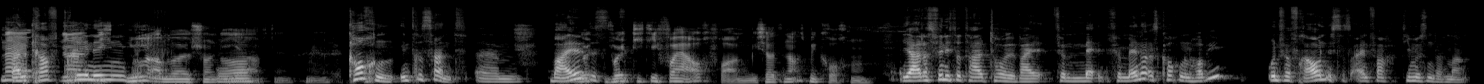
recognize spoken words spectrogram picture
Dann Krafttraining. nicht nur, aber schon Ja. den, ja. Kochen, interessant. Ähm, weil Woll- das, Wollte ich dich vorher auch fragen. Wie schaut denn aus mit Kochen? Ja, das finde ich total toll, weil für, für Männer ist Kochen ein Hobby und für Frauen ist das einfach, die müssen das machen.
